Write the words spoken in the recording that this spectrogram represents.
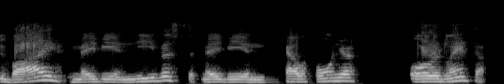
Dubai, maybe in Nevis, maybe in California or Atlanta.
